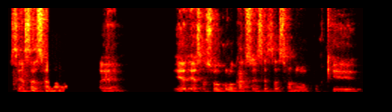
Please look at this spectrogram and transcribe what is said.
sensacional. É, essa sua colocação é sensacional, porque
